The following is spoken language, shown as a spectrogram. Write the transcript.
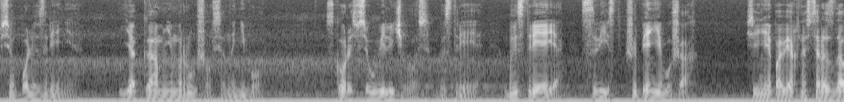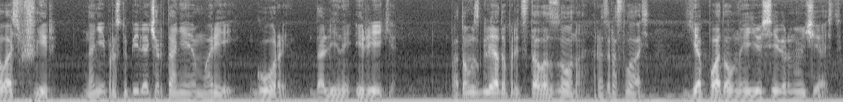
все поле зрения. Я камнем рушился на него. Скорость все увеличивалась. Быстрее. Быстрее! Свист, шипенье в ушах. Синяя поверхность раздалась вширь. На ней проступили очертания морей, горы, долины и реки. Потом взгляду предстала зона, разрослась. Я падал на ее северную часть.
